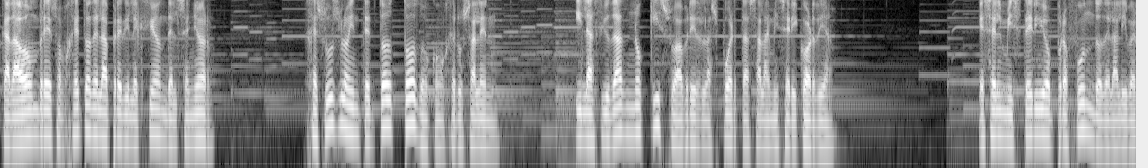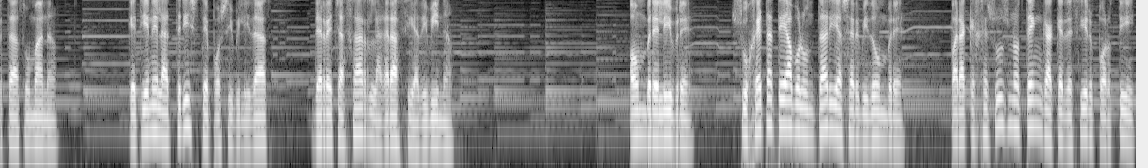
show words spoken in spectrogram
Cada hombre es objeto de la predilección del Señor. Jesús lo intentó todo con Jerusalén, y la ciudad no quiso abrir las puertas a la misericordia. Es el misterio profundo de la libertad humana, que tiene la triste posibilidad de rechazar la gracia divina. Hombre libre, sujétate a voluntaria servidumbre, para que Jesús no tenga que decir por ti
